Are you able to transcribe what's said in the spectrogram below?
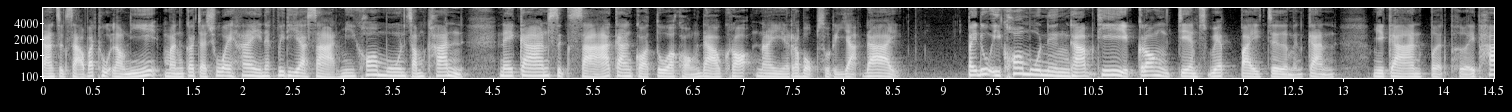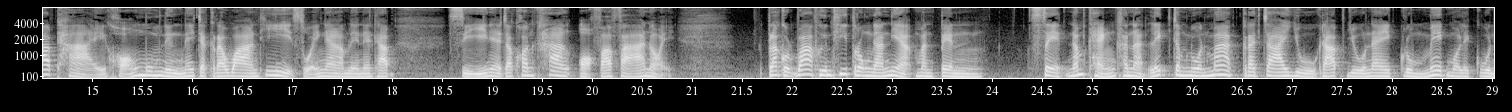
การศึกษาวัตถุเหล่านี้มันก็จะช่วยให้นักวิทยาศาสตร์มีข้อมูลสำคัญ ในการศึกษาการก่อตัวของดาวเคราะห์ในระบบสุริยะได้ ไปดูอีกข้อมูลหนึ่งครับ ที่กล้องเจมส์เว็บไปเจอเหมือนกัน มีการเปิดเผยภาพถ่ายของมุมหนึ่งในจักรวาลที่สวยงามเลยนะครับ สีเนี่ยจะค่อนข้างออกฟ้าๆหน่อย ปรากฏว่าพื้นที่ตรงนั้นเนี่ยมันเป็นเศษน้ำแข็งขนาดเล็กจำนวนมากกระจายอยู่ครับ อยู่ในกลุ่มเมฆโมเลกุล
